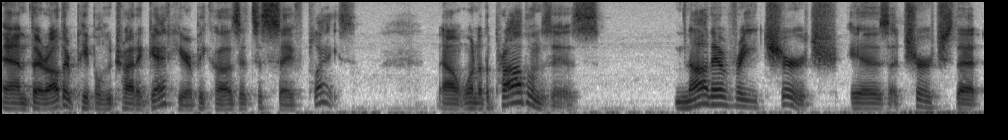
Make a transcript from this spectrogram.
and there are other people who try to get here because it's a safe place. Now, one of the problems is not every church is a church that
